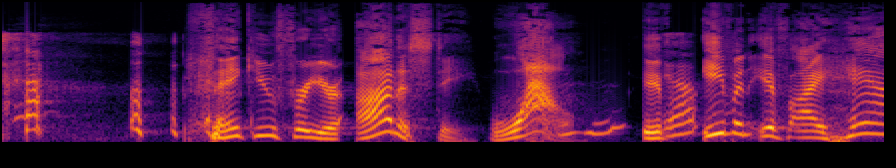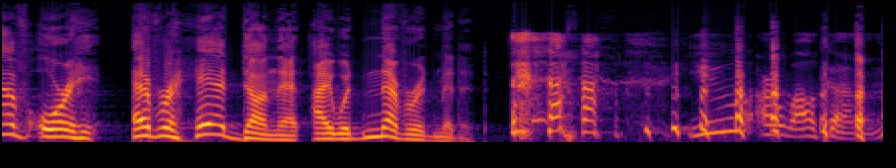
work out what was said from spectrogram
thank you for your honesty. Wow. If Yep. even if I have or ever had done that, I would never admit it. You are welcome.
